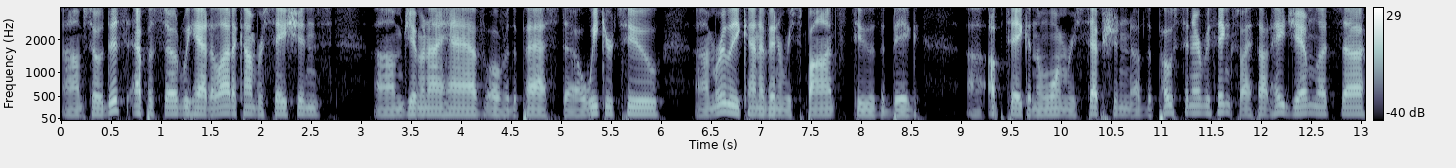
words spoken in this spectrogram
Um, so, this episode, we had a lot of conversations um, Jim and I have over the past uh, week or two, um, really kind of in response to the big uh, uptake and the warm reception of the post and everything. So I thought, hey Jim, let's uh,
